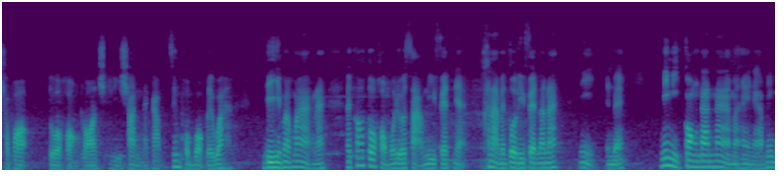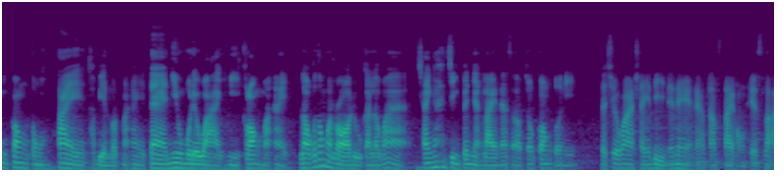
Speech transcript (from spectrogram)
เฉพาะตัวของ Launch Edition นะครับ ซึ่งผมบอกเลยว่าดีมาก ๆ นะ แล้วก็ตัวของ Model 3 Refresh เนี่ย ขนาดเป็นตัว r e f r e s แล้วนะ นี่เห็นไหม ไม่มีกล้องด้านหน้ามาให้นะครับไม่มีกล้องตรงใต้ทะเบียนรถมาให้ แต่ New Model Y มีกล้องมาให้ เราก็ต้องมารอดูกันแล้วว่าใช้งานจริงเป็นอย่างไรนะสำหรับเจ้ากล้องตัวนี้ แต่เชื่อว่าใช้ดีแน่ๆนะครับตามสไตล์ของ Tesla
